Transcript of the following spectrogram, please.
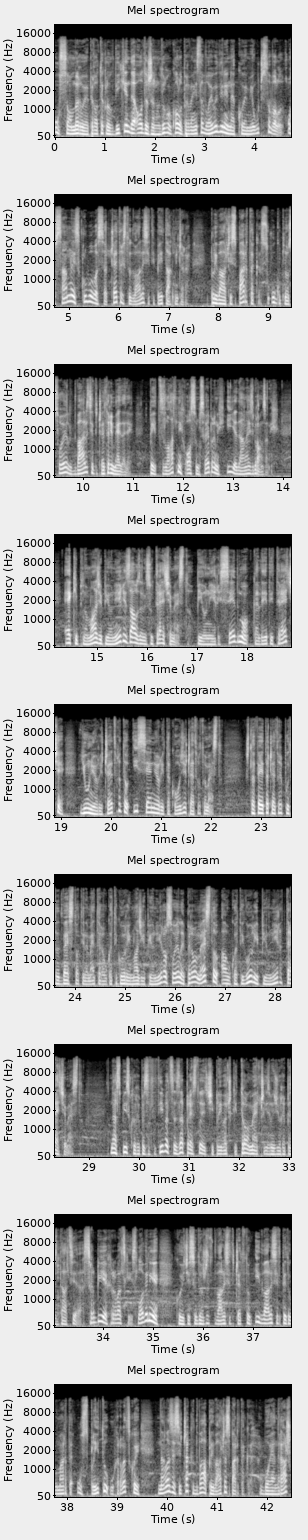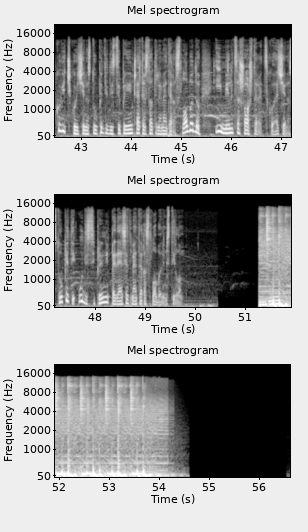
U Sombaru je proteklog vikenda održano drugo kolo prvenstva Vojvodine na kojem je učestvovalo 18 klubova sa 425 takmičara. Plivači Spartaka su ukupno osvojili 24 medalje, 5 zlatnih, 8 srebrnih i 11 bronzanih. Ekipno mlađi pioniri zauzeli su treće mesto, pioniri sedmo, kadeti treće, juniori četvrto i seniori takođe četvrto mesto. Štafeta 4 puta 200 metara u kategoriji mlađih pionira osvojila je prvo mesto, a u kategoriji pionira treće mesto na spisku reprezentativaca za prestojeći plivački tromeč između reprezentacija Srbije, Hrvatske i Slovenije, koji će se održati 24. i 25. marta u Splitu u Hrvatskoj, nalaze se čak dva plivača Spartaka. Bojan Rašković, koji će nastupiti u disciplini 400 metara slobodno, i Milica Šošterec, koja će nastupiti u disciplini 50 metara slobodnim stilom.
